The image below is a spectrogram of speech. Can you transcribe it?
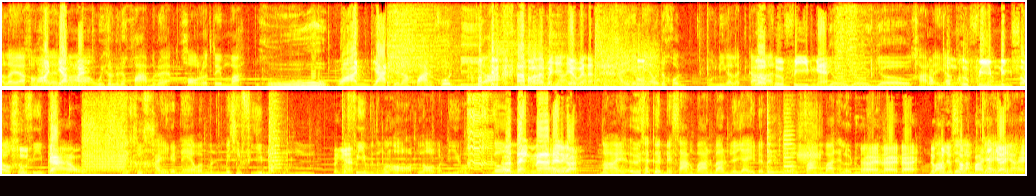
อะไรอะเขาขวานให้อะไรยักษ์ไหม มาอุ้ยเขาได้ขวานมาด้วยของเราเต็มว่ะโอ้โหขวานยักษ์ เดี๋ยวนะขวานโคตรดีอะข้ามอะไรมาเยอะๆไว้น่ะดี๋วมันเป็นใครกันแน่วะทุกคนพวกนี้กันละกันเราคือฟิล์มไงโยโยโยขาดอะไรก็อีกะผมคือฟิล์มหนึ่งสองเราคืศูอนฟิล์มย์เก้านี่คือใครกันแน่วะมันไม่ใช่ฟิล์มหรอกอืม เป็นไงแต่ฟิล์มมันต้องหล่อหล่อกว่านี้โอ๊ยงเออแต่งหน้าให้ดีกว่านายเออถ้าเกิดในสร้างบ้านบ้านจะใหญ่ได้ไหมเดี๋ยวลองสร้างบ้านให้เราดูได้ได้ไหมได้ได้เดี๋ยวผมจะสร้างบ้านบ้านใหญ่จะหลังใหญ่ๆให้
